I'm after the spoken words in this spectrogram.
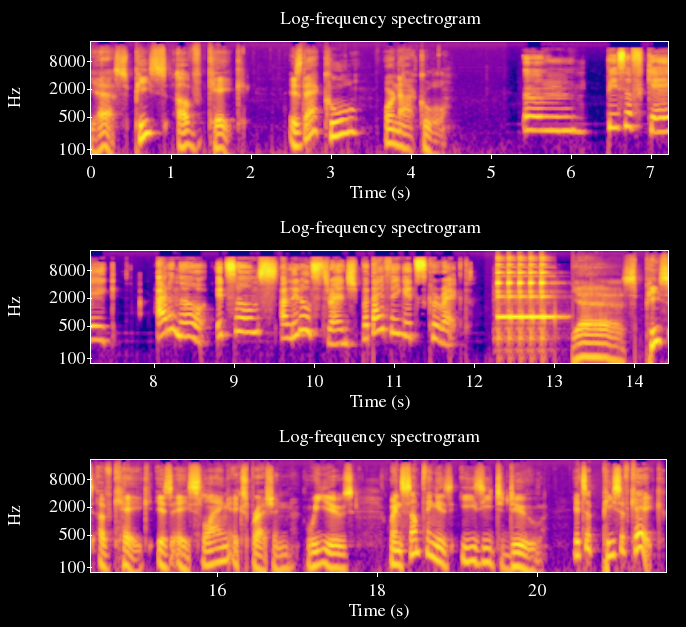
Yes, piece of cake. Is that cool or not cool? Um, piece of cake. I don't know. It sounds a little strange, but I think it's correct. Yes, piece of cake is a slang expression we use when something is easy to do. It's a piece of cake.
